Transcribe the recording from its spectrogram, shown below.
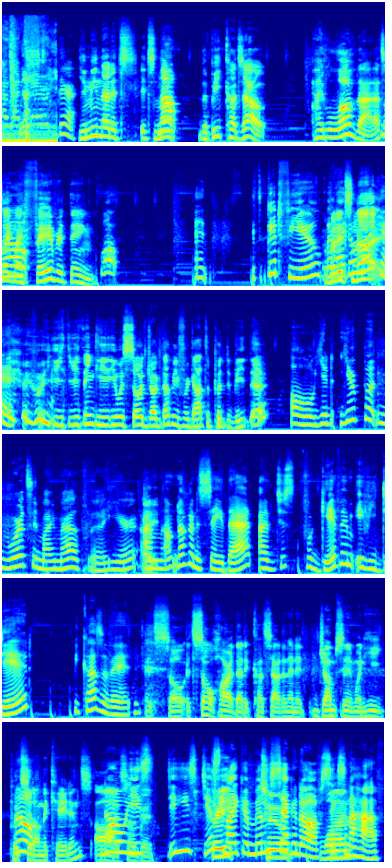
eyes like Larry. there. You mean that it's it's No. not the beat cuts out? I love that. That's like my favorite thing. Well, it, it's good for you, but, But, I it's don't not. like it. you, you think he, he was so drugged up he forgot to put the beat there? Oh, you you're putting words in my mouth uh, here. I'm Hey. I'm not gonna say that. I just forgive him if he did, because of it. It's so it's so hard that it cuts out and then it jumps in when he puts No. it on the cadence. Oh, no, it's so he's good. he's just Three, like a two, millisecond off, six and a one. half.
